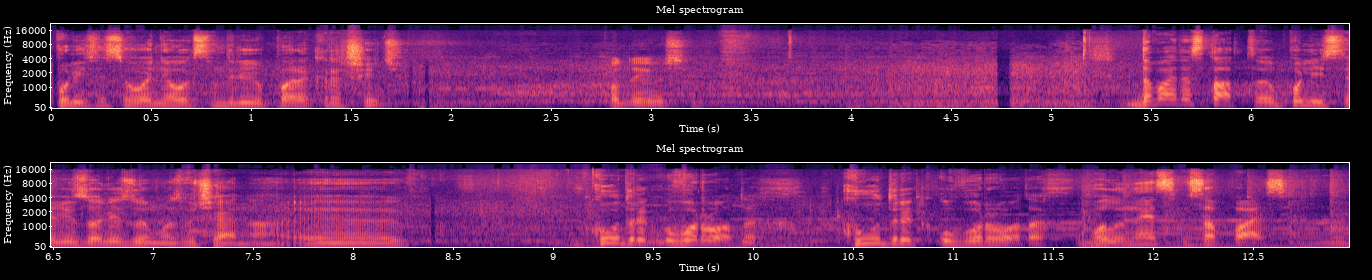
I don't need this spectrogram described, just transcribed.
Полісся сьогодні Олександрію перекричить. Подивимося. Давайте склад е, Полісся візуалізуємо, звичайно. Е, Кудрик у воротах. Кудрик у воротах. Волинець в запасі. Ну,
